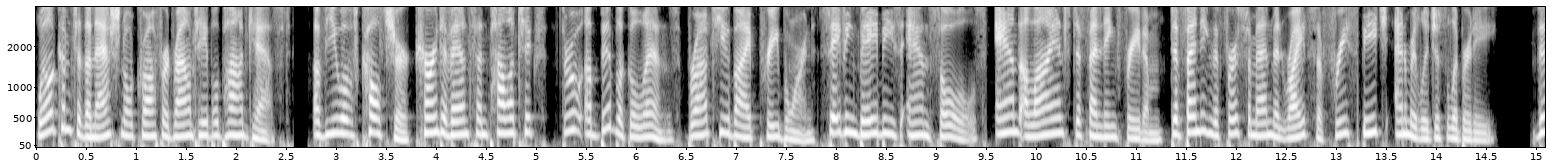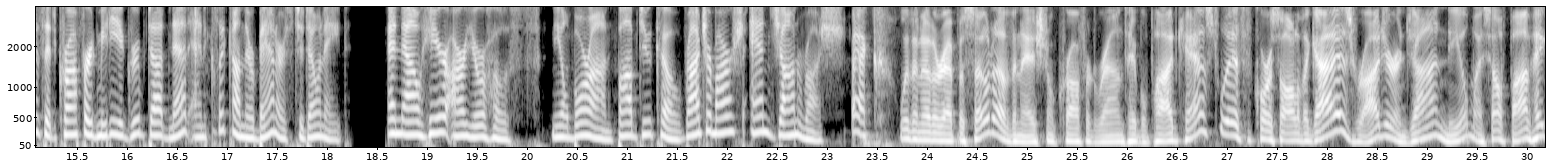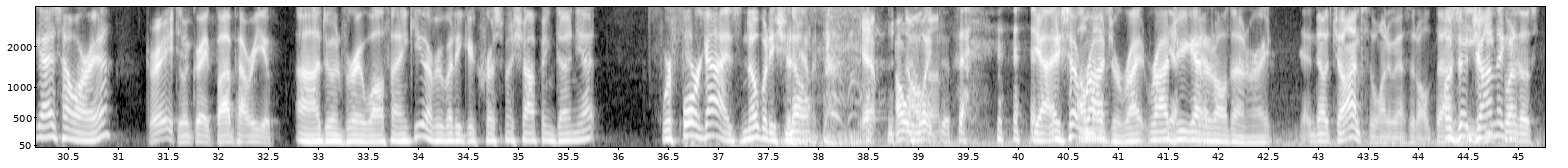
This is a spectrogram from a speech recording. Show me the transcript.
Welcome to the National Crawford Roundtable Podcast, a view of culture, current events, and politics through a biblical lens, brought to you by Preborn, Saving Babies and Souls, and Alliance Defending Freedom, defending the First Amendment rights of free speech and religious liberty. Visit CrawfordMediaGroup.net and click on their banners to donate. And now here are your hosts, Neil Boron, Bob Dutko, Roger Marsh, and John Rush. Back with another episode of the National Crawford Roundtable Podcast with, of course, all of the guys, Roger and John, Neil, myself, Bob. Hey, guys, how are you? Great. Doing great. Bob, how are you? Uh, doing very well, thank you. Everybody get Christmas shopping done yet? We're four yes. guys. Nobody should no. have it done. yep. Oh, wait. yeah, except Roger, right? Roger, yeah, you got yeah. it all done, right? Yeah, no, John's the one who has it all done. Oh, is it John? He, he's one of those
